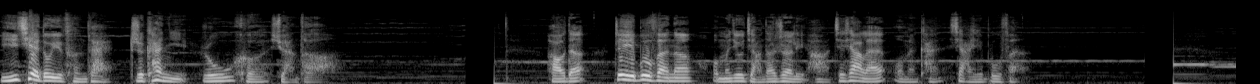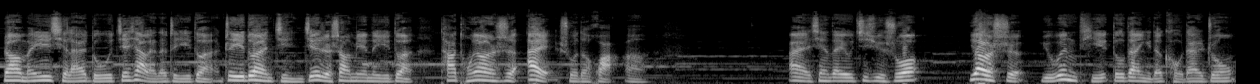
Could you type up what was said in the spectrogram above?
一切都已存在，只看你如何选择。好的，这一部分呢，我们就讲到这里哈。接下来我们看下一部分，让我们一起来读接下来的这一段。这一段紧接着上面那一段，它同样是爱说的话啊。爱现在又继续说：钥匙与问题都在你的口袋中。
